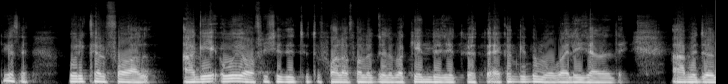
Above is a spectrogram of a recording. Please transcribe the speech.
ঠিক আছে? পরীক্ষার ফল আগে ওই অফিসে যেতে হতো ফলাফলের জন্য বা কেন্দ্রে যেতে হতো। এখন কিন্তু মোবাইলেই জানা যায়। আবেদন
